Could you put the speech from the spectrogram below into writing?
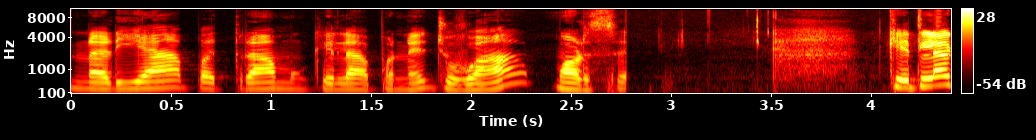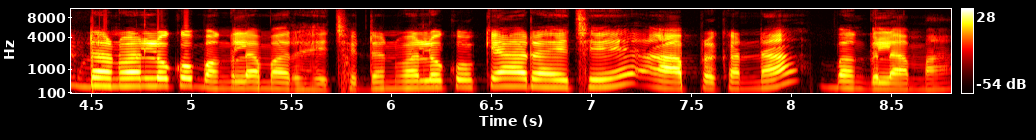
નળિયા, પતરા મૂકેલા આપણને જોવા મળશે. કેટલાક ધનવાન લોકો બંગલામાં રહે છે. ધનવાન લોકો ક્યાં રહે છે? આ પ્રકારના બંગલામાં.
